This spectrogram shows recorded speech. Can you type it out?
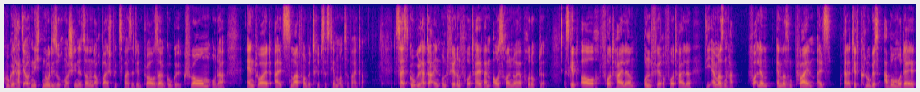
Google hat ja auch nicht nur die Suchmaschine, sondern auch beispielsweise den Browser Google Chrome oder Android als Smartphone-Betriebssystem und so weiter. Das heißt, Google hat da einen unfairen Vorteil beim Ausrollen neuer Produkte. Es gibt auch Vorteile, unfaire Vorteile, die Amazon hat. Vor allem Amazon Prime als relativ kluges Abo-Modell,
